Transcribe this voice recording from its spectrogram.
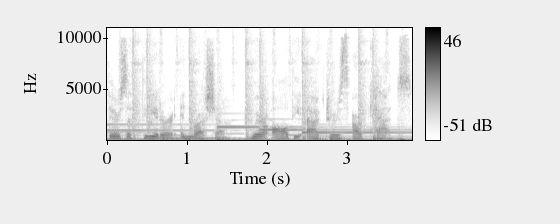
There's a theater in Russia, where all the actors are cats.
